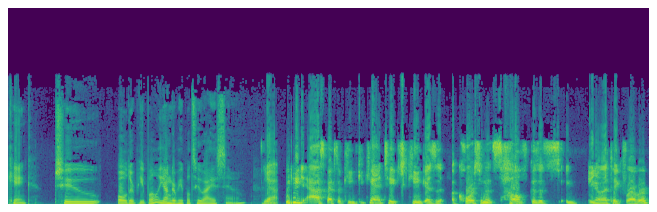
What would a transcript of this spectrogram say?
kink to older people, younger people too, I assume. Yeah, we teach aspects of kink. You can't teach kink as a, a course in itself because it's you know that take forever.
